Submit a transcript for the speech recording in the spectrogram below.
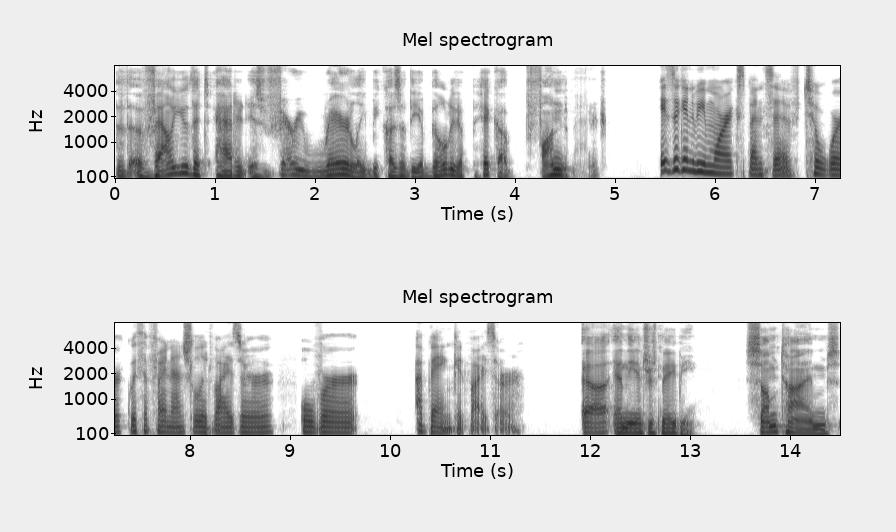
the value that's added is very rarely because of the ability to pick a fund manager. Is it going to be more expensive to work with a financial advisor over a bank advisor? Uh, and the answer is maybe. Sometimes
